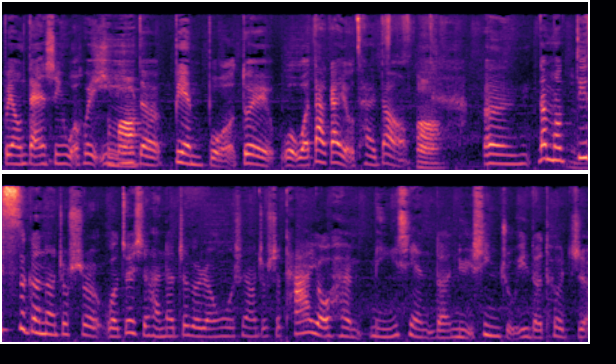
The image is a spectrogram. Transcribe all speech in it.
不用担心，我会一一的辩驳。对我，我大概有猜到。嗯。嗯，那么第四个呢，就是我最喜欢的这个人物，实际上就是他有很明显的女性主义的特质。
